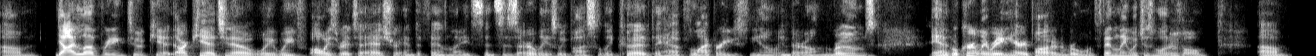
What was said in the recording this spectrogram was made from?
Um, yeah, I love reading to a kid, our kids. You know, we we've always read to Asher and to Finley since as early as we possibly could. They have libraries, you know, in their own rooms, and we're currently reading Harry Potter number one Finley, which is wonderful. Um,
